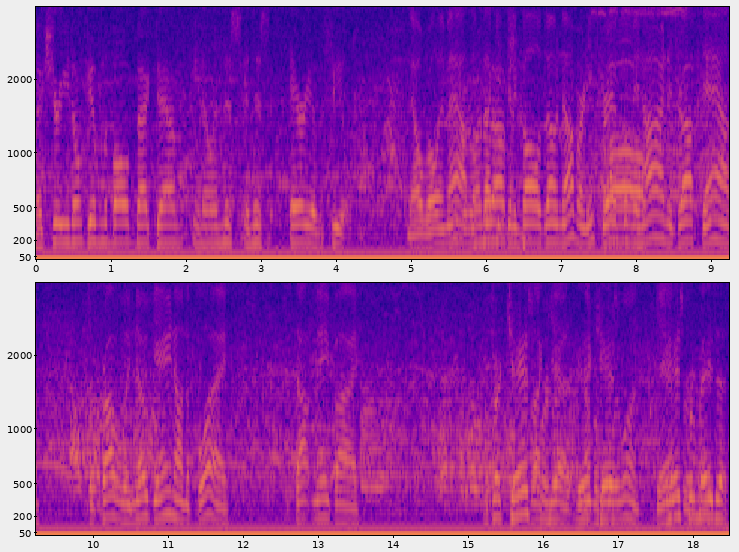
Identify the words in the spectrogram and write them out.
Make sure you don't give him the ball back down, you know, in this in this area of the field. They'll roll him out. Looks like he's going to call his own number, and he's grabbed oh. from behind and dropped down for probably no gain on the play. Stop made by... Looks like Casper. Like, yeah, yeah Casper, 41. Casper, Casper made the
